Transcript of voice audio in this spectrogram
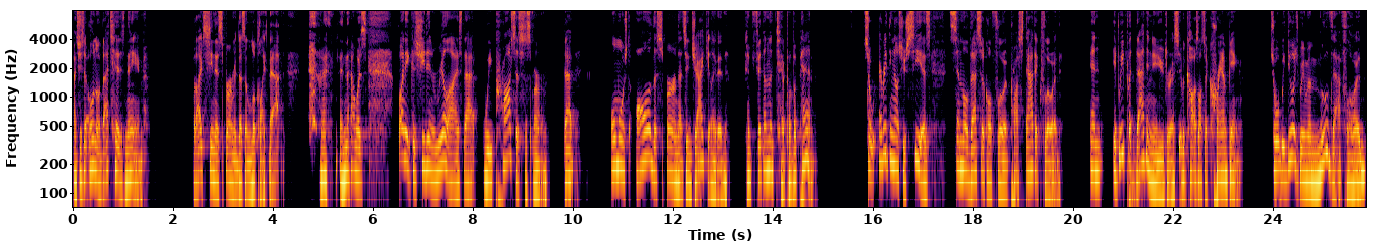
And she said, Oh, no, that's his name. But I've seen his sperm. It doesn't look like that. and that was funny because she didn't realize that we process the sperm, that almost all of the sperm that's ejaculated can fit on the tip of a pen. So everything else you see is seminal vesicle fluid, prostatic fluid. And if we put that in the uterus, it would cause lots of cramping. So what we do is we remove that fluid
